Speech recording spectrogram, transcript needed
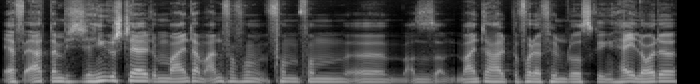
er, er hat nämlich hingestellt und meinte am Anfang vom, vom, vom äh, also meinte halt, bevor der Film losging, hey Leute,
